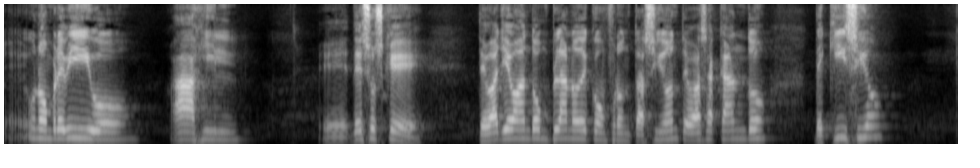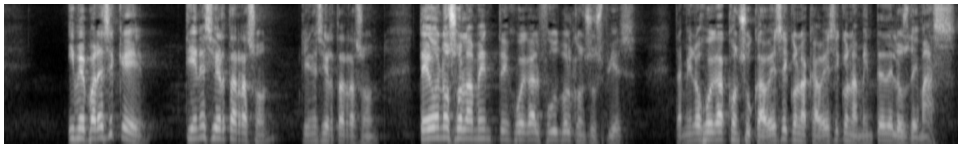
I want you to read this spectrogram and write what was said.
Eh, un hombre vivo, ágil, eh, de esos que te va llevando a un plano de confrontación, te va sacando de quicio. Y me parece que tiene cierta razón, tiene cierta razón. Teo no solamente juega al fútbol con sus pies, también lo juega con su cabeza y con la cabeza y con la mente de los demás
